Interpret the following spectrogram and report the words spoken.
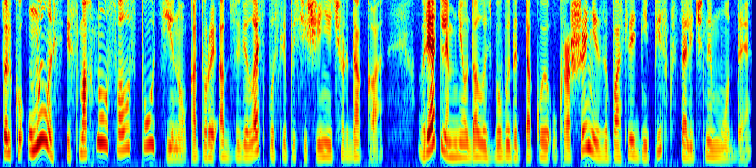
только умылась и смахнула с волос паутину, которой обзавелась после посещения чердака. Вряд ли мне удалось бы выдать такое украшение за последний писк столичной моды.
